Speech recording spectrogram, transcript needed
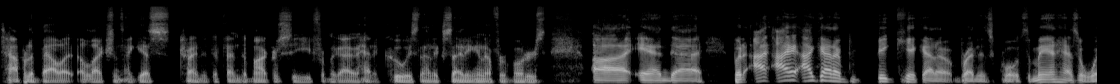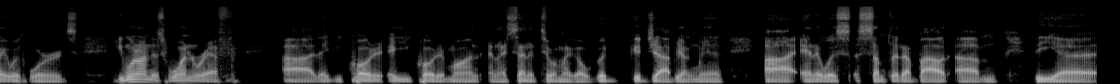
top of the ballot elections, I guess trying to defend democracy from a guy who had a coup is not exciting enough for voters. Uh, and uh, but I, I, I got a big kick out of Brendan's quotes. The man has a way with words. He went on this one riff uh, that you quoted and you quoted him on, and I sent it to him. I go, "Good, good job, young man." Uh, and it was something about um, the uh,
